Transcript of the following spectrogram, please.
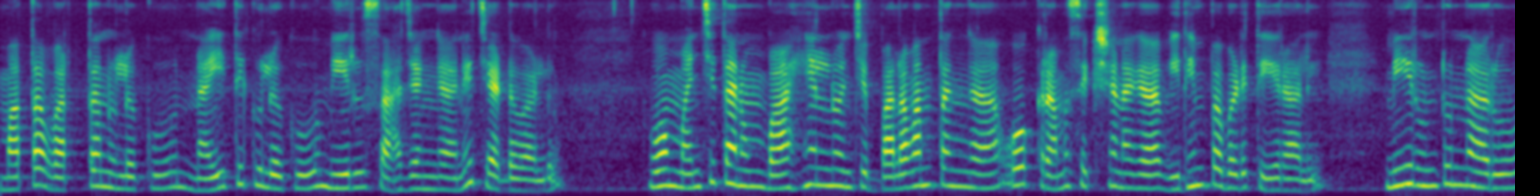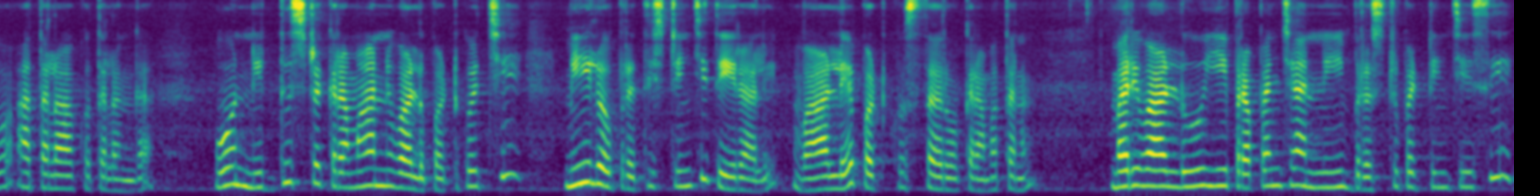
మతవర్తనులకు నైతికులకు మీరు సహజంగానే చెడ్డవాళ్ళు. ఓ మంచితనం బాహ్యంలోంచి బలవంతంగా ఓ క్రమశిక్షణగా విధింపబడి తీరాలి. మీరుంటున్నారు అతలాకుతలంగా. ఓ నిర్దిష్ట క్రమాన్ని వాళ్ళు పట్టుకొచ్చి మీలో ప్రతిష్ఠించి తీరాలి. వాళ్ళే పట్టుకొస్తారు క్రమతను. మరి వాళ్ళు ఈ ప్రపంచాన్ని భ్రష్టు పట్టించేసి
